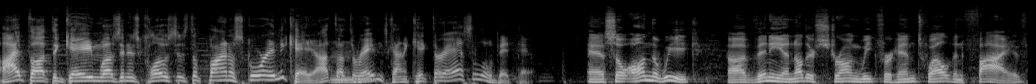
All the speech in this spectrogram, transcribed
I thought the game wasn't as close as the final score indicated. I thought the Mhm. Ravens kind of kicked their ass a little bit there. Uh, so on the week, uh, Vinny, another strong week for him, 12 and 5.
